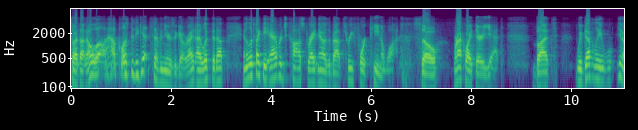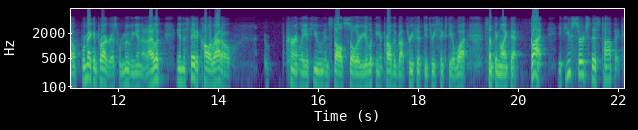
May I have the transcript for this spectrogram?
So I thought, oh well, how close did he get seven years ago, right? I looked it up, and it looks like the average cost right now is about 314 a watt. So we're not quite there yet, but we've definitely, you know, we're making progress. We're moving in on it. I look in the state of Colorado currently if you install solar you're looking at probably about 350 360 a watt something like that but if you search this topic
